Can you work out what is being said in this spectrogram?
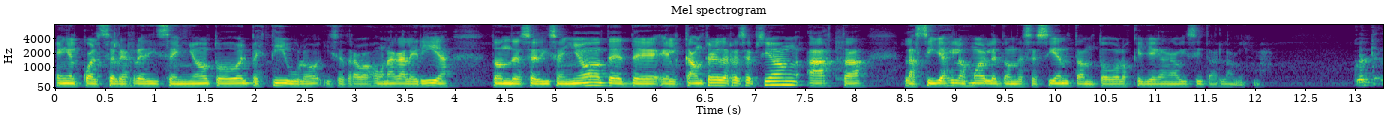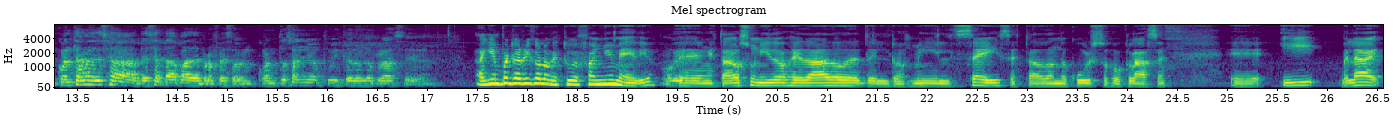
en el cual se les rediseñó todo el vestíbulo y se trabajó una galería donde se diseñó desde el counter de recepción hasta las sillas y los muebles donde se sientan todos los que llegan a visitar la misma. Cuéntame de esa, de esa etapa de profesor. ¿Cuántos años estuviste dando clases? Aquí en Puerto Rico lo que estuve fue año y medio. en Estados Unidos he dado desde el 2006, he estado dando cursos o clases. Eh, y ¿verdad?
